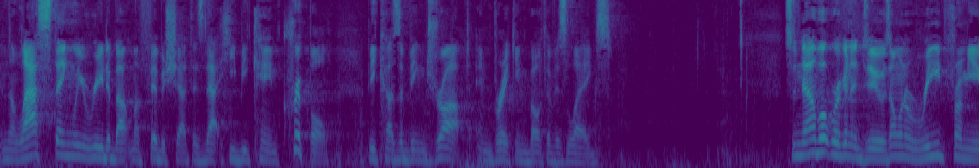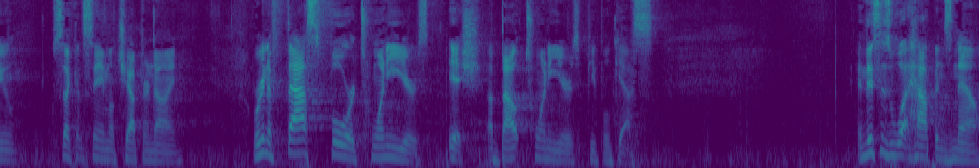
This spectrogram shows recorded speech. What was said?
And the last thing we read about Mephibosheth is that he became crippled because of being dropped and breaking both of his legs. So now what we're going to do is I want to read from you 2 Samuel chapter 9. We're going to fast forward 20 years ish, about 20 years, people guess. And this is what happens now.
